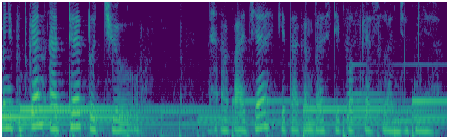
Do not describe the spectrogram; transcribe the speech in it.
menyebutkan ada tujuh. Nah, apa aja kita akan bahas di podcast selanjutnya.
